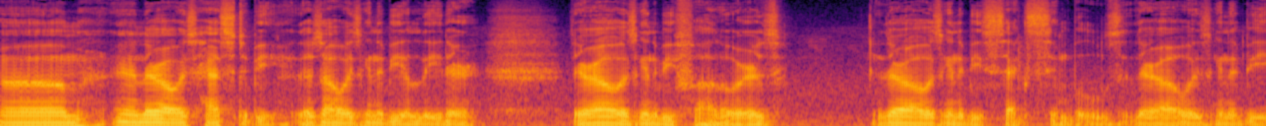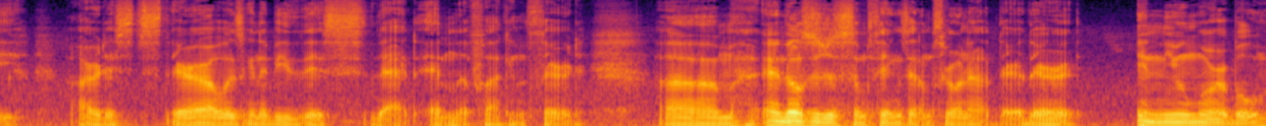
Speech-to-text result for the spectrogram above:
um, and there always has to be. There's always going to be a leader. There are always going to be followers. There are always going to be sex symbols. There are always going to be artists. There are always going to be this, that, and the fucking third. Um, and those are just some things that I'm throwing out there. There are innumerable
